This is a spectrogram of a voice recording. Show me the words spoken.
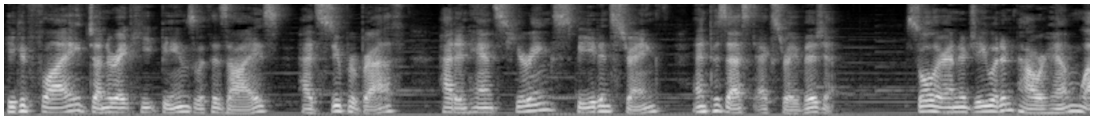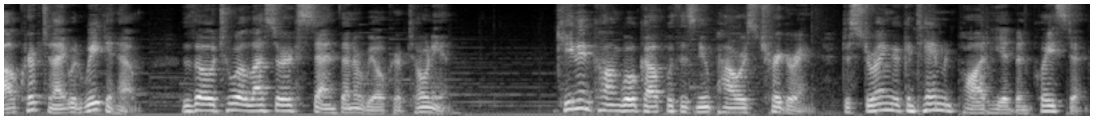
He could fly, generate heat beams with his eyes, had super breath, had enhanced hearing, speed, and strength, and possessed X-ray vision. Solar energy would empower him, while kryptonite would weaken him, though to a lesser extent than a real Kryptonian. Kenan Kong woke up with his new powers triggering, destroying a containment pod he had been placed in.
